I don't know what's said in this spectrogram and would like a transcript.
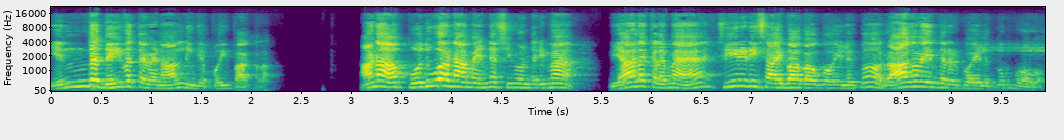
எந்த தெய்வத்தை வேணாலும் நீங்க போய் பார்க்கலாம். ஆனா பொதுவா நாம என்ன செய்வோம் தெரியுமா? வியாழக்கிழமை சீரடி சாய்பாபா கோயிலுக்கும் ராகவேந்திரர் கோயிலுக்கும் போவோம்.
